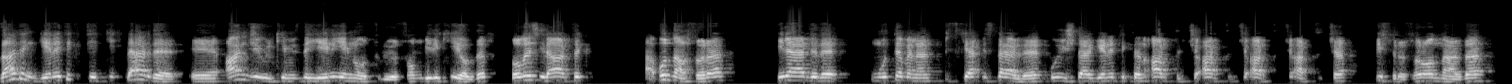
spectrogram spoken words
zaten genetik tetkikler de e, anca ülkemizde yeni yeni oturuyor son 1-2 yıldır. Dolayısıyla artık bundan sonra ileride de muhtemelen psikiyatristler de bu işler genetikten arttıkça arttıkça arttıkça arttıkça bir süre sonra onlar da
